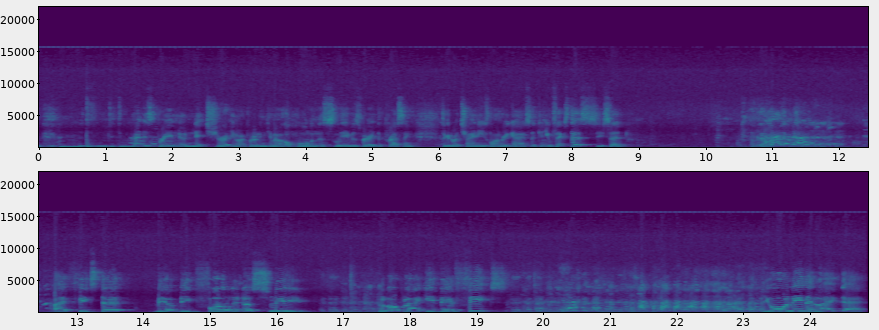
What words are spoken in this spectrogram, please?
I had this brand new knit shirt, you know, I put it in, came out with a hole in the sleeve. It was very depressing. I Took it to a Chinese laundry guy. I said, can you fix this? He said, I fixed it. Be a big fold in the sleeve. Look like it been fixed. you leave it like that.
